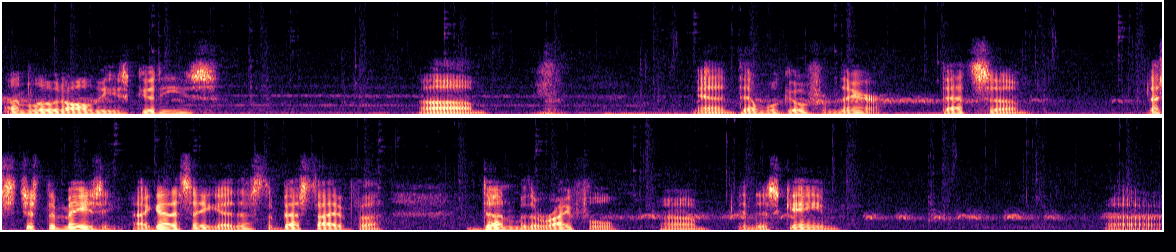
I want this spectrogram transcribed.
unload all these goodies, um, and then we'll go from there that's um, that's just amazing. I gotta say, guys, that's the best I've uh, done with a rifle um, in this game. Uh,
